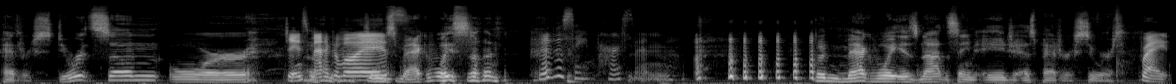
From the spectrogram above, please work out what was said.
Patrick Stewart's son or James uh, McAvoy. James McAvoy's son. They're the same person. But McAvoy is not the same age as Patrick Stewart. right.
